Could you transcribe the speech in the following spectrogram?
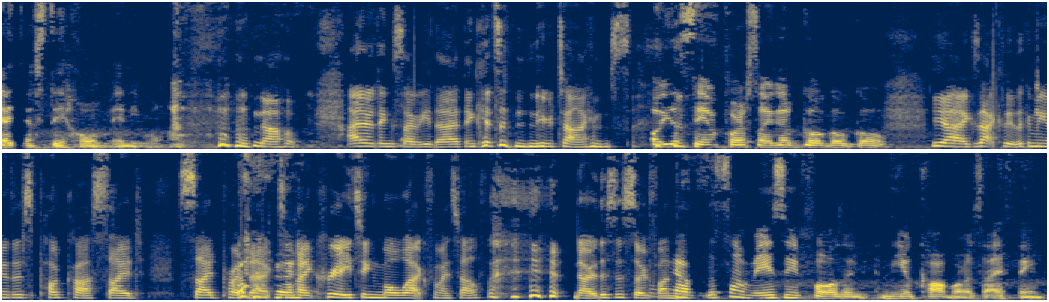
I can't stay home anymore. no, I don't think so either. I think it's a new times. oh, you're same person. I gotta go, go, go. Yeah, exactly. Look at me with this podcast side side project and like creating more work for myself. no, this is so fun. Yeah, that's amazing for the newcomers. I think.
